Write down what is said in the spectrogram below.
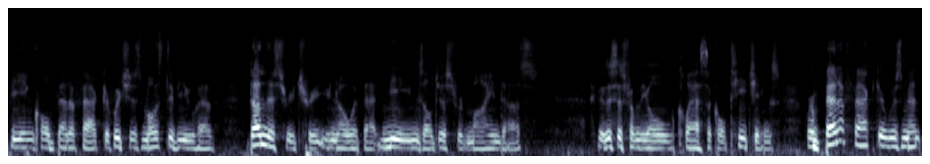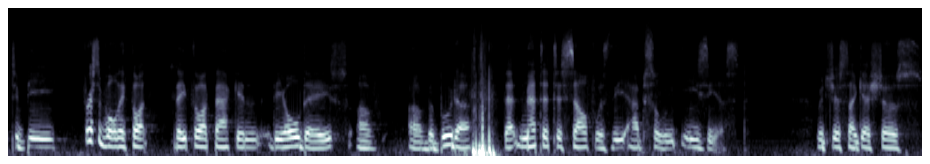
being called benefactor, which is most of you have done this retreat, you know what that means. I'll just remind us. This is from the old classical teachings, where benefactor was meant to be, first of all, they thought, they thought back in the old days of, of the Buddha that metta to self was the absolute easiest, which just, I guess, shows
